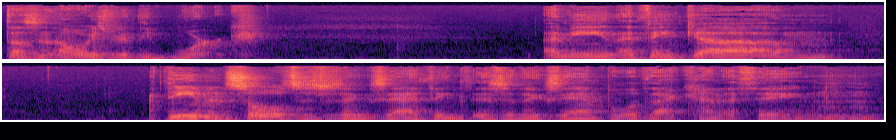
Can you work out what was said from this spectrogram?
doesn't always really work. I mean, I think um, Demon's Souls is an exa- I think is an example of that kind of thing.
